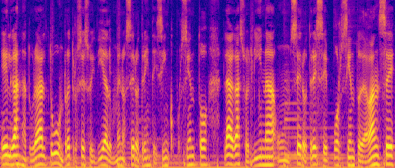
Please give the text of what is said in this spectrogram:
El gas natural tuvo un retroceso hoy día de un menos 0,35%. La gasolina un 0,13% de avance.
